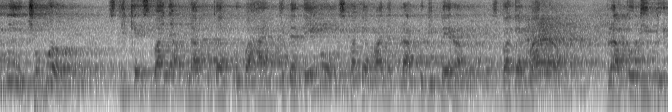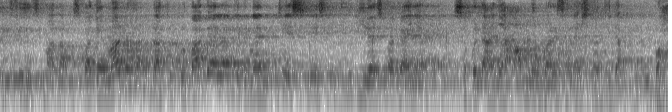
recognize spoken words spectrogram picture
ini cuba sedikit sebanyak melakukan perubahan kita tengok sebagaimana berlaku di Perak sebagaimana berlaku di Brickfield semalam sebagaimana berlaku pelbagai lagi dengan kes resi judi dan sebagainya sebenarnya UMNO Barisan Nasional tidak berubah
